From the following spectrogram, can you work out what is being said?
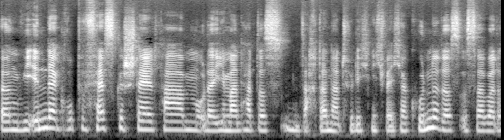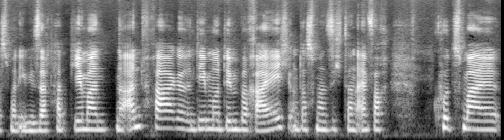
irgendwie in der Gruppe festgestellt haben oder jemand hat das, sagt dann natürlich nicht, welcher Kunde das ist, aber dass man irgendwie sagt, hat jemand eine Anfrage in dem und dem Bereich und dass man sich dann einfach kurz mal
